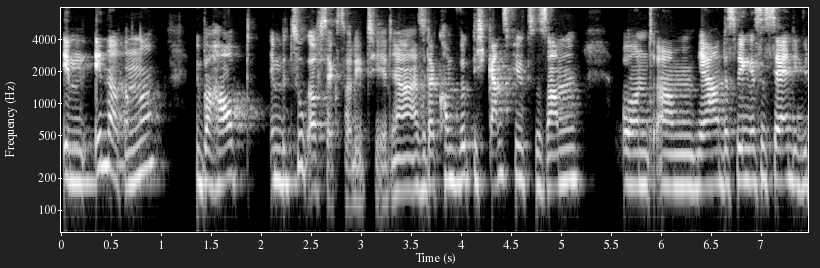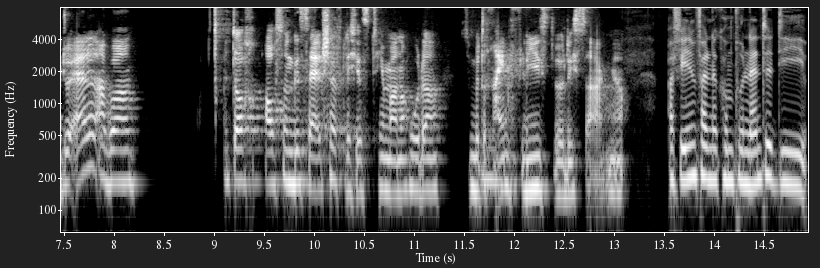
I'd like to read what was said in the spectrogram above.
im Inneren überhaupt in Bezug auf Sexualität. Ja, also da kommt wirklich ganz viel zusammen. Und ähm, ja, deswegen ist es sehr individuell, aber doch auch so ein gesellschaftliches Thema noch oder so mit mhm. reinfließt, würde ich sagen. Ja. Auf jeden Fall eine Komponente, die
